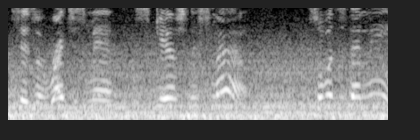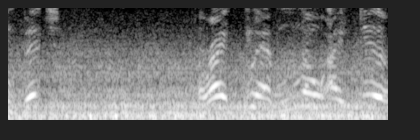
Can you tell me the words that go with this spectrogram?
it says a righteous man scarcely smile. So what does that mean, bitch? All right, you have no idea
